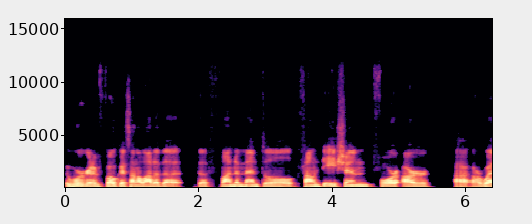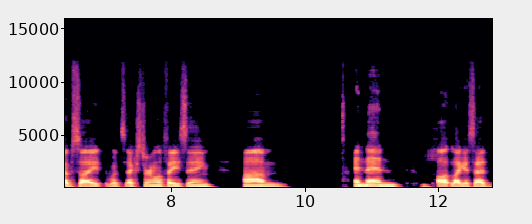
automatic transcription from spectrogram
We're going to focus on a lot of the the fundamental foundation for our uh, our website, what's external facing, um, and then, uh, like I said,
